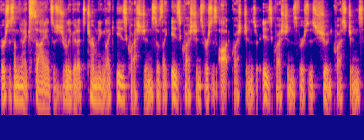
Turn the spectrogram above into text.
versus something like science, which is really good at determining like is questions. So it's like is questions versus ought questions or is questions versus should questions.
